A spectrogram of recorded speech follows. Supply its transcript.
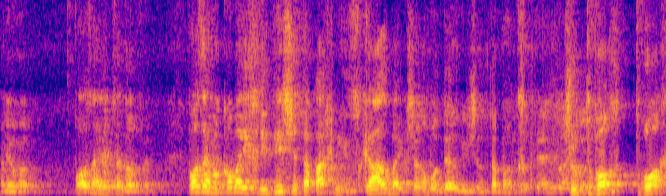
אני אומר. פה זה היה יוצא דופן. פה זה המקום היחידי שטבח נזכר בהקשר המודרני של טבח. שהוא טבוח, טבוח,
